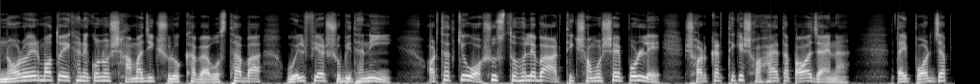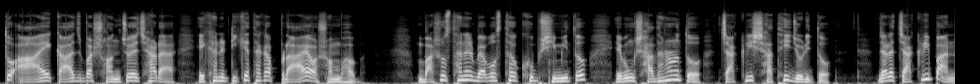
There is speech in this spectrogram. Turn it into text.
নরওয়ের মতো এখানে কোনো সামাজিক সুরক্ষা ব্যবস্থা বা ওয়েলফেয়ার সুবিধা নেই। অর্থাৎ কেউ অসুস্থ হলে বা আর্থিক সমস্যায় পড়লে সরকার থেকে সহায়তা পাওয়া যায় না। তাই পর্যাপ্ত আয়, কাজ বা সঞ্চয় ছাড়া এখানে টিকে থাকা প্রায় অসম্ভব। বাসস্থানের ব্যবস্থাও খুব সীমিত এবং সাধারণত চাকরির সাথেই জড়িত। যারা চাকরি পান,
